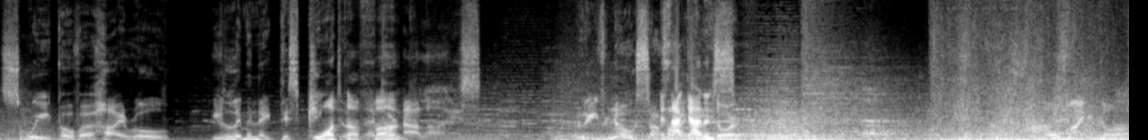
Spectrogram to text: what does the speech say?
Sweep over Hyrule. Eliminate this kingdom What the and fuck? her allies. Leave no survivors. Is that Ganondorf? Oh my god.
